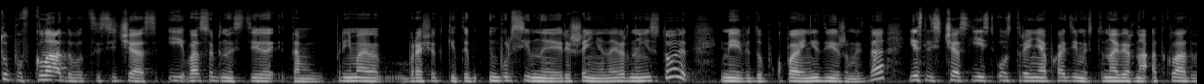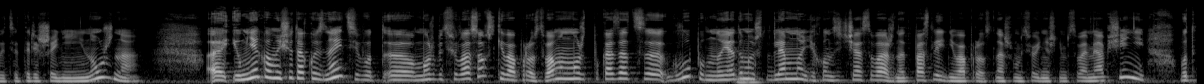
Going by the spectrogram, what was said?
тупо вкладываться сейчас, и в особенности, там, принимая в расчет какие-то импульсивные решения, наверное, не стоит, имея в виду, покупая недвижимость, да, если сейчас есть острая необходимость, то, наверное, откладывать это решение не нужно. Э, и у меня к вам еще такой, знаете, вот, э, может быть, философский вопрос. Вам он может показаться глупым, но я думаю, что для многих он сейчас важен. Это последний вопрос в нашем сегодняшнем с вами общении. Вот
